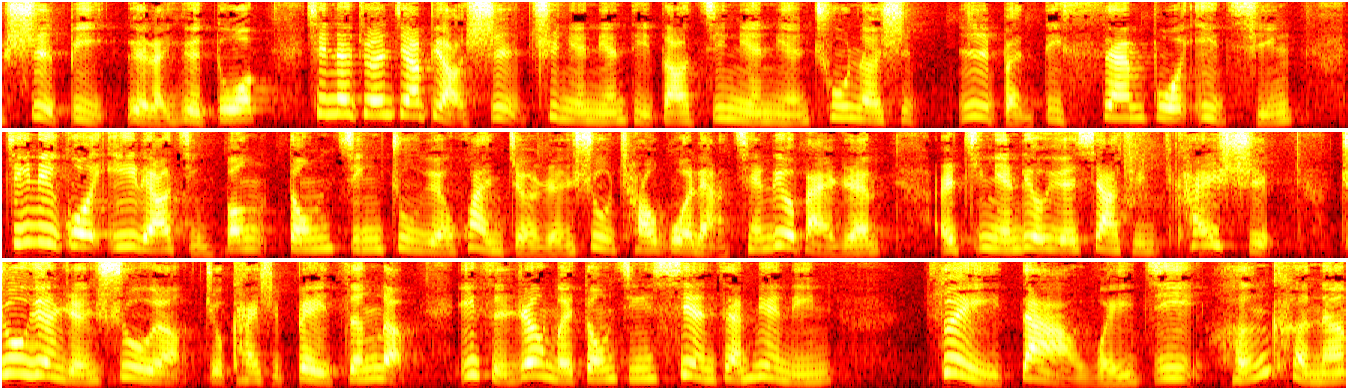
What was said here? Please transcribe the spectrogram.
势必越来越多。现在专家表示，去年年底到今年年初呢，是日本第三波疫情，经历过医疗紧绷，东京住院患者人数超过两千六百人，而今年六月下旬开始。住院人数呢就开始倍增了，因此认为东京现在面临最大危机，很可能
